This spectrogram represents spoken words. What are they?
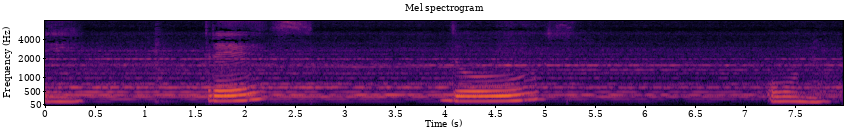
Y tres, dos, uno.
